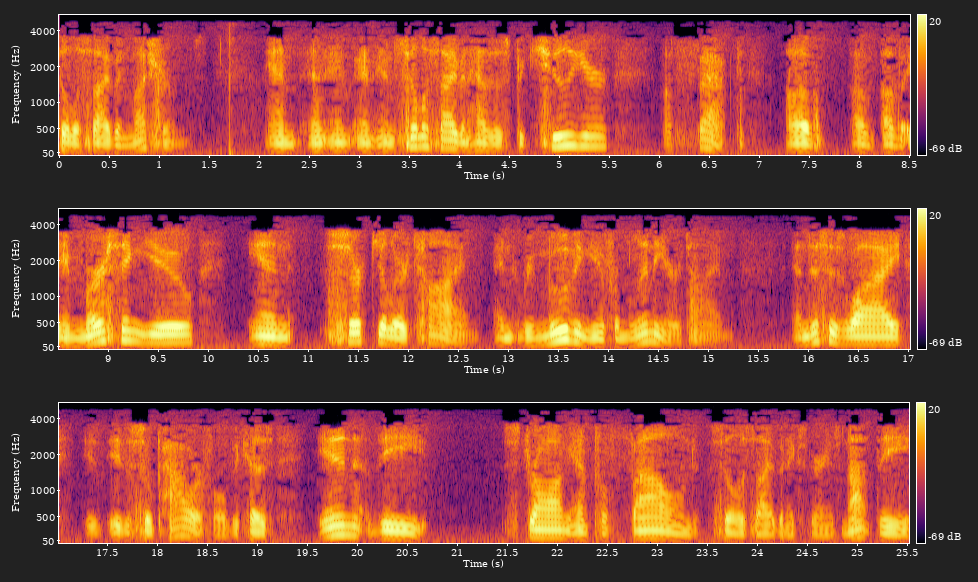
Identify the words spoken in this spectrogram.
psilocybin mushrooms and and and, and, and psilocybin has this peculiar effect of of of immersing you in circular time and removing you from linear time. And this is why it, it is so powerful because in the strong and profound psilocybin experience, not the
